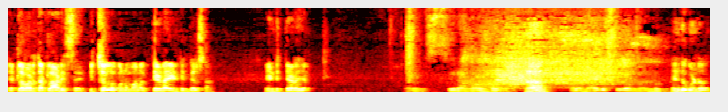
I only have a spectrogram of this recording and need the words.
ఎట్లా పడితే అట్లా ఆడిస్తుంది పిక్చర్లో కొన్ని మనకు తేడా ఏంటి తెలుసా? ఏంటి తేడా చెప్పు. స్థిరంగా ఉండదు. మైండ్ స్థిరంగా ఉండదు. ఎందుకు ఉండదు?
